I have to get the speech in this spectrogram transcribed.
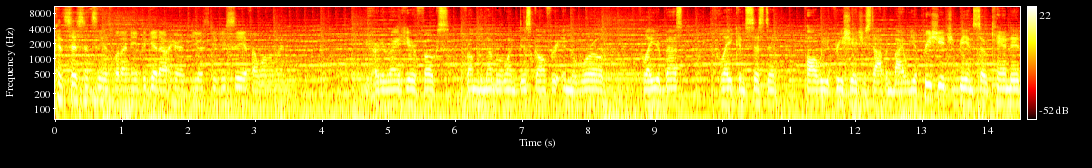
consistency is what I need to get out here at the USDGC if I want to win. You heard it right here, folks, from the number one disc golfer in the world. Play your best, play consistent. Paul, we appreciate you stopping by. We appreciate you being so candid.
